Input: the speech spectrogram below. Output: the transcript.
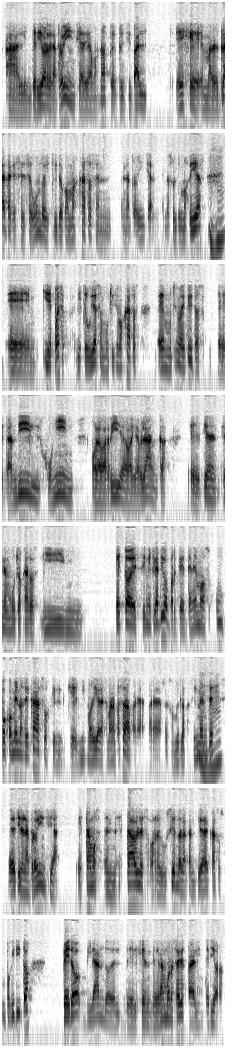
al interior de la provincia, digamos, ¿no? El principal eje en Mar del Plata, que es el segundo distrito con más casos en, en la provincia en, en los últimos días, eh, y después distribuidos en muchísimos casos, en muchísimos distritos, eh, Tandil, Junín, Olavarría, Bahía Blanca, eh, tienen, tienen muchos casos. Y esto es significativo porque tenemos un poco menos de casos que el, que el mismo día de la semana pasada, para, para resumirlo fácilmente. Es decir, en la provincia estamos en estables o reduciendo la cantidad de casos un poquitito, pero virando del, del, gen- del Gran Buenos Aires para el interior.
